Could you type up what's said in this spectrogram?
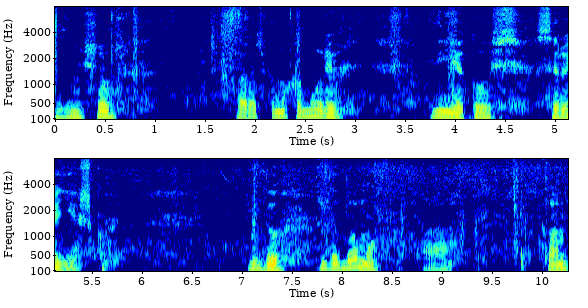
Знайшов парочку мухоморів і якусь сироєшку. Йду додому, а там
